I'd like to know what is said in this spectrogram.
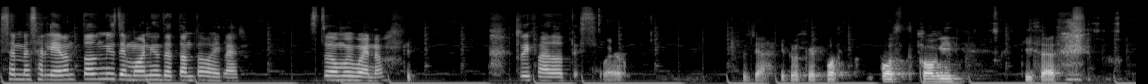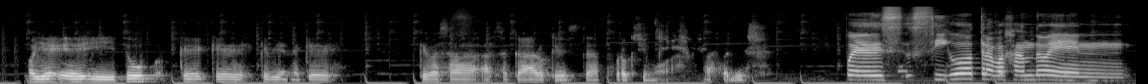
se me salieron todos mis demonios de tanto bailar. Estuvo muy bueno. Rifadotes. Bueno, pues ya, yo creo que post-COVID, quizás. Oye, eh, ¿y tú qué, qué, qué viene? ¿Qué, qué vas a, sacar o qué está próximo a salir? pues sigo trabajando en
